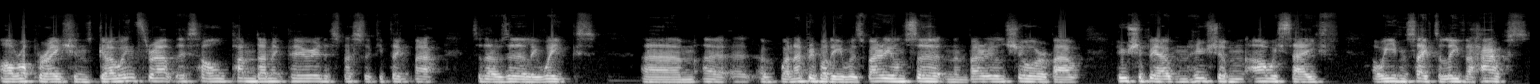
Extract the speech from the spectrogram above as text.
our operations going throughout this whole pandemic period, especially if you think back to those early weeks um, uh, uh, when everybody was very uncertain and very unsure about who should be open, who shouldn't, are we safe, are we even safe to leave the house?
